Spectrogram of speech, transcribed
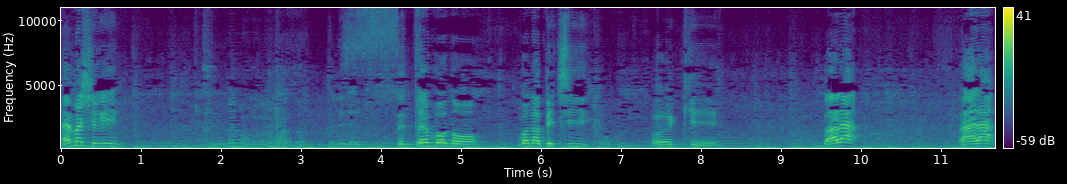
Eh ma chérie. C'est très bon, non? Bon appétit. Ok. Voilà. Voilà.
